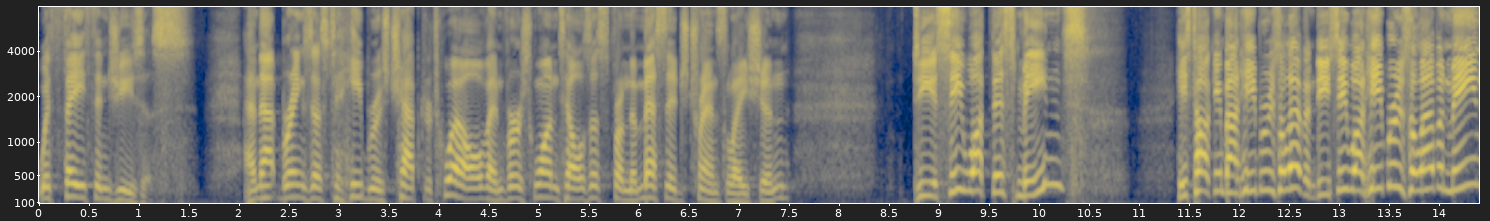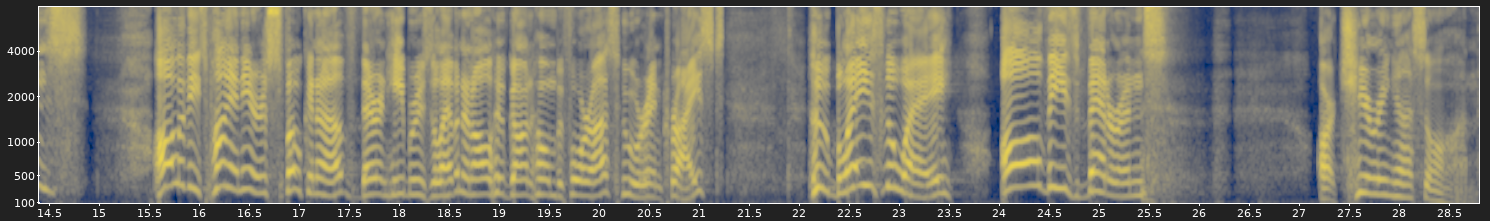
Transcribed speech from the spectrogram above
with faith in Jesus. And that brings us to Hebrews chapter 12, and verse 1 tells us from the message translation Do you see what this means? He's talking about Hebrews 11. Do you see what Hebrews 11 means? All of these pioneers spoken of there in Hebrews 11, and all who've gone home before us who are in Christ, who blazed the way, all these veterans are cheering us on,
